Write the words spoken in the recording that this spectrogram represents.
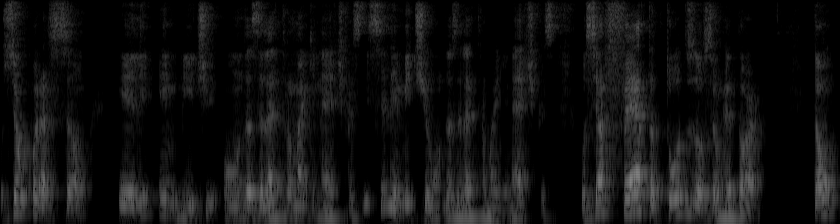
o seu coração ele emite ondas eletromagnéticas. E se ele emite ondas eletromagnéticas, você afeta todos ao seu redor. Então,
